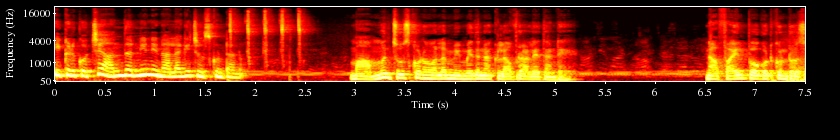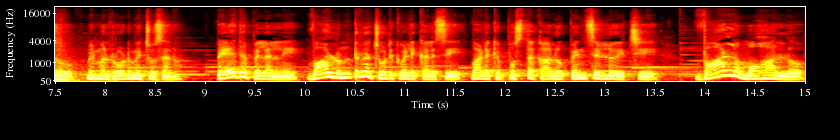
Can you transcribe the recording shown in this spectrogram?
ఇక్కడికొచ్చే అందరినీ నేను అలాగే చూసుకుంటాను. మా అమ్మని చూసుకోవడం వల్ల మీ మీద నాకు లవ్ రాలేదండి. నా ఫైల్ పోగొట్టుకున్న రోజు మిమ్మల్ని రోడ్డు మీద చూశాను. పేద పిల్లల్ని వాళ్ళు ఉంటున్న చోటుకి వెళ్ళి కలిసి వాళ్ళకి పుస్తకాలు పెన్సిళ్ళు ఇచ్చి వాళ్ళ మొహాల్లో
